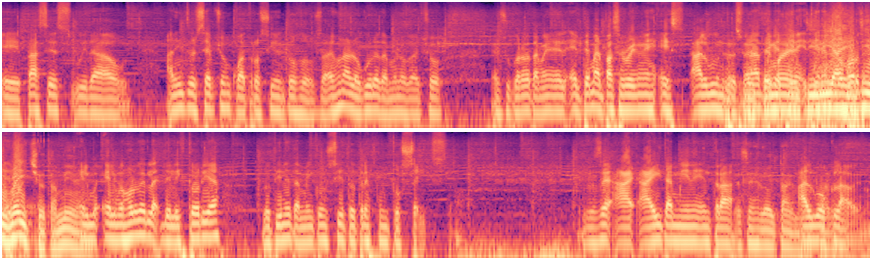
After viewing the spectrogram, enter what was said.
eh, passes without an interception, 402. O sea, es una locura también lo que ha hecho en su carrera. También el, el tema del passer rating es, es algo El impresionante. tema que del tiene- tiene el mejor- el- ratio también. el, el mejor de la, de la historia lo tiene también con 103.6. ¿no? Entonces ahí, ahí también entra Ese es el all time. algo claro. clave, ¿no?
